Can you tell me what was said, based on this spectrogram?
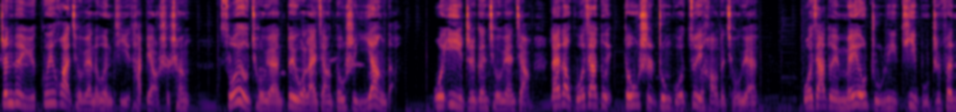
针对于规划球员的问题，他表示称，所有球员对我来讲都是一样的。我一直跟球员讲，来到国家队都是中国最好的球员。国家队没有主力替补之分，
